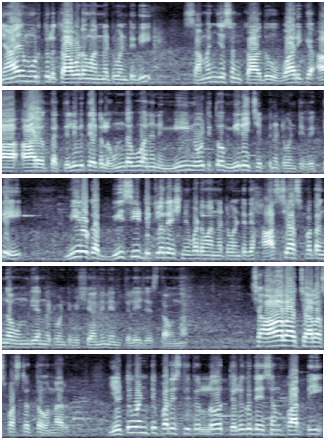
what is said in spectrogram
న్యాయమూర్తులు కావడం అన్నటువంటిది సమంజసం కాదు వారికి ఆ ఆ యొక్క తెలివితేటలు ఉండవు అని మీ నోటితో మీరే చెప్పినటువంటి వ్యక్తి మీరు ఒక బీసీ డిక్లరేషన్ ఇవ్వడం అన్నటువంటిది హాస్యాస్పదంగా ఉంది అన్నటువంటి విషయాన్ని నేను తెలియజేస్తా ఉన్నా. చాలా చాలా స్పష్టతతో ఉన్నారు. ఎటువంటి పరిస్థితుల్లో తెలుగుదేశం పార్టీ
